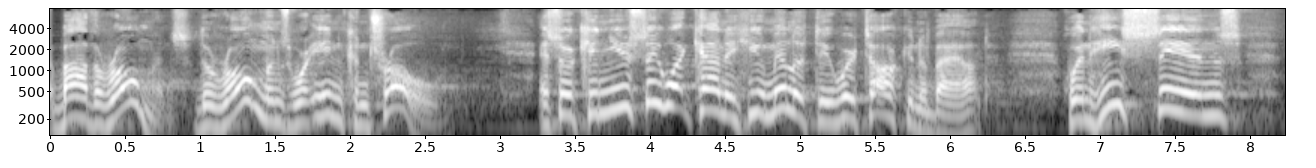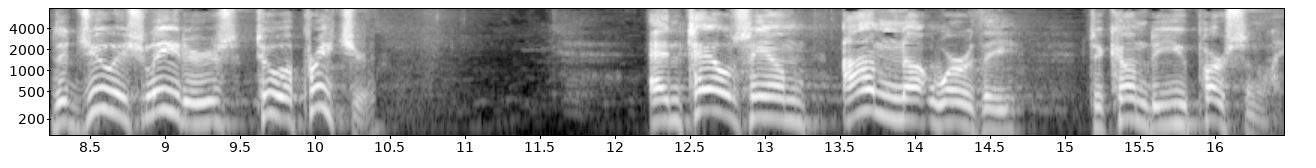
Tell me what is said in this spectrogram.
by the Romans. The Romans were in control. And so, can you see what kind of humility we're talking about when he sends the Jewish leaders to a preacher and tells him, I'm not worthy to come to you personally.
